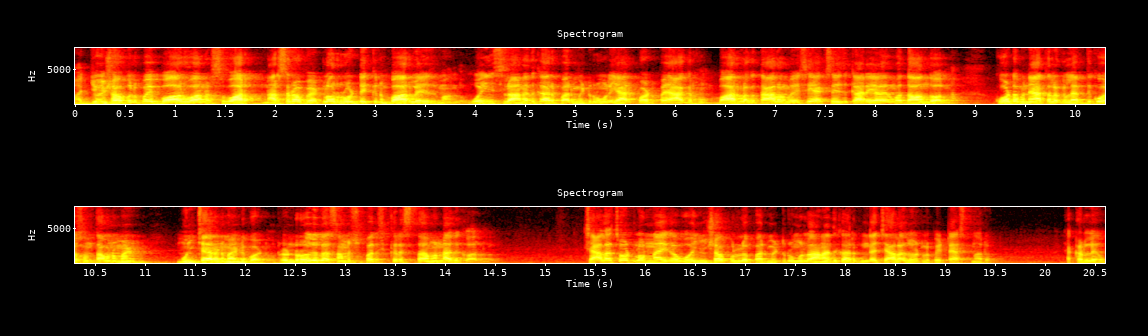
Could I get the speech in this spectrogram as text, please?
మద్యం షాపులపై బార్ ఓనర్స్ వార్. నర్సరావుపేటలో రోడ్డెక్కిన బార్ల యజమానులు. వైన్స్లో అనధికార పర్మిట్ రూముల ఏర్పాటుపై ఆగ్రహం. బార్లకు తాళం వేసి ఎక్సైజ్ కార్యాలయం వద్ద ఆందోళన. కూటమి నేతలకు లబ్ధి కోసం తమను మం ముంచారని మండిపాటు రెండు రోజుల్లో సమస్య పరిష్కరిస్తామన్న అధికారులు. చాలా చోట్ల ఉన్నాయిగా. వైన్ షాపుల్లో పర్మిట్ రూములు అనధికారికంగా చాలా చోట్ల పెట్టేస్తున్నారు. ఎక్కడ లేవు.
